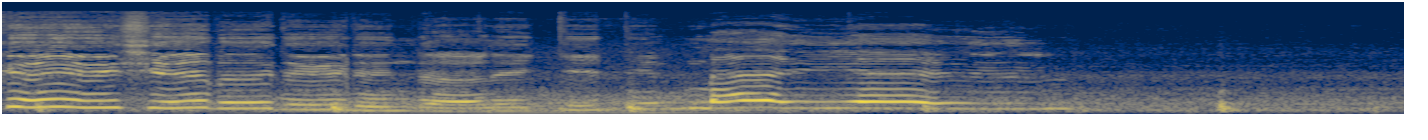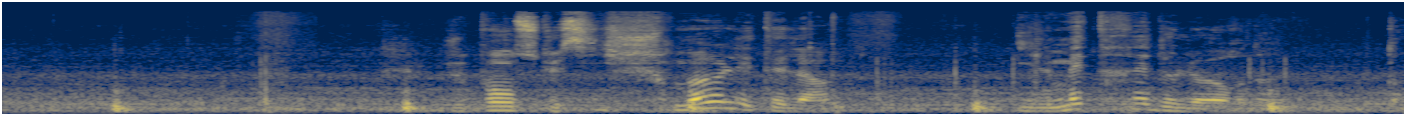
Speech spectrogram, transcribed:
Kaşımın önünde gittim ben pense que si Schmoll était là, il mettrait de l'ordre dans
